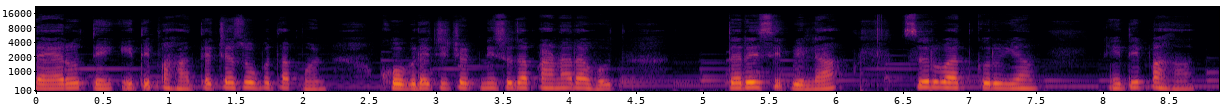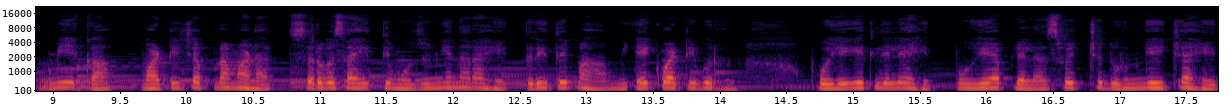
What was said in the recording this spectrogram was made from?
तयार होते. इथे पहा त्याच्यासोबत आपण खोबऱ्याची चटणीसुद्धा पाहणार आहोत. तर रेसिपीला सुरुवात करूया. इथे पहा मी एका वाटीच्या प्रमाणात सर्व साहित्य मोजून घेणार आहे. तर इथे पहा मी एक वाटी भरून पोहे घेतलेले आहेत. पोहे आपल्याला स्वच्छ धुवून घ्यायचे आहेत.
